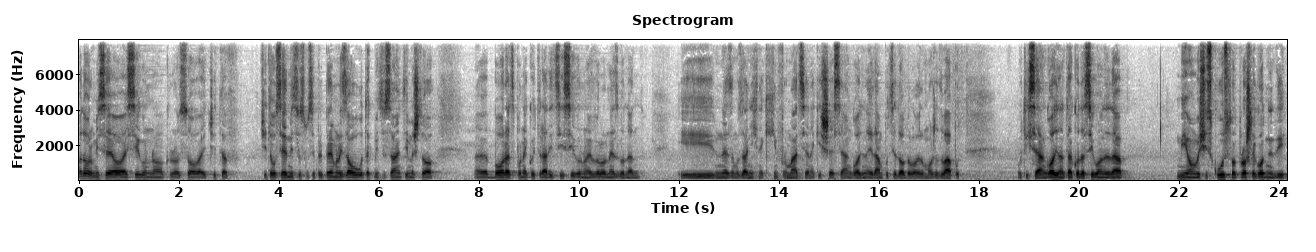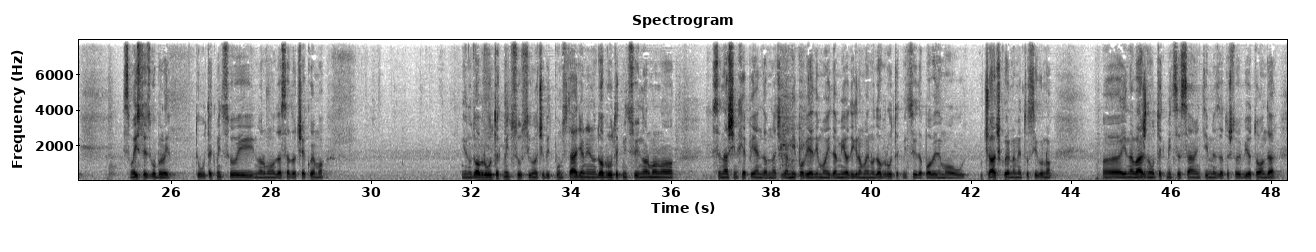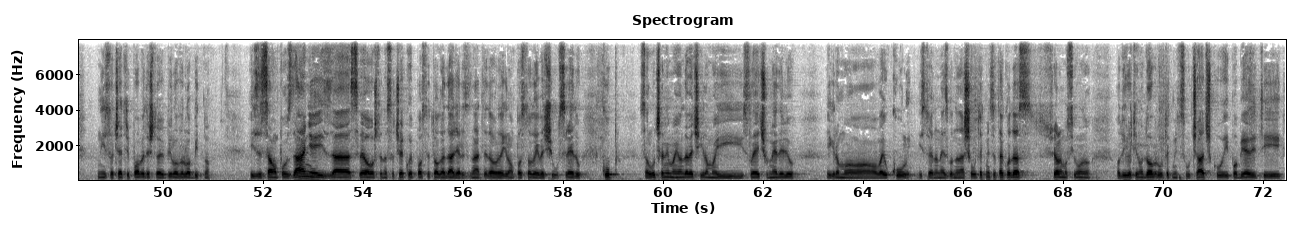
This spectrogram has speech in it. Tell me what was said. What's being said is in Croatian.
Pa dobro, mi se ovaj, sigurno kroz ovaj čitav, čitavu sedmicu smo se pripremili za ovu utakmicu samim time što e, borac po nekoj tradiciji sigurno je vrlo nezgodan i ne znam u zadnjih nekih informacija, nekih šest, sedam godina jedan put se dobilo ili možda dva put u tih sedam godina, tako da sigurno da mi imamo već iskustvo od prošle godine gdje smo isto izgubili tu utakmicu i normalno da sad očekujemo jednu dobru utakmicu, sigurno će biti pun stadion, jednu dobru utakmicu i normalno sa našim happy endom, znači da mi pobjedimo i da mi odigramo jednu dobru utakmicu i da pobjedimo u, u Čačku jer nam je to sigurno uh, jedna važna utakmica samim time zato što bi bio to onda nisu četiri pobjede što je bilo vrlo bitno i za samopouzdanje i za sve ovo što nas očekuje poslije toga dalje jer znate dobro da igramo poslije toga i već u sredu kup sa Lučanima i onda već igramo i sljedeću nedjelju igramo ovaj, u Kuli, isto jedna nezgodna naša utakmica, tako da želimo sigurno odigrati jednu dobru utakmicu u Čačku i pobijediti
